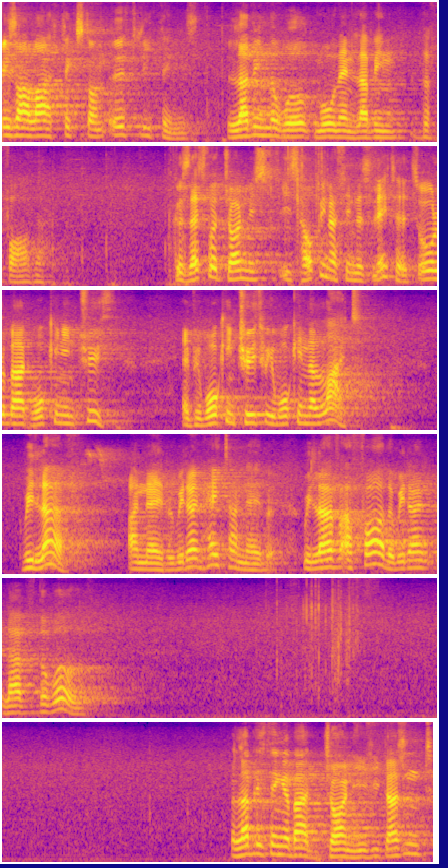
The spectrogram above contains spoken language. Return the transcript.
is our life fixed on earthly things, loving the world more than loving the Father? Because that's what John is, is helping us in this letter. It's all about walking in truth. And if we walk in truth, we walk in the light. We love our neighbor. We don't hate our neighbor. We love our Father. We don't love the world. The lovely thing about John is he doesn't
